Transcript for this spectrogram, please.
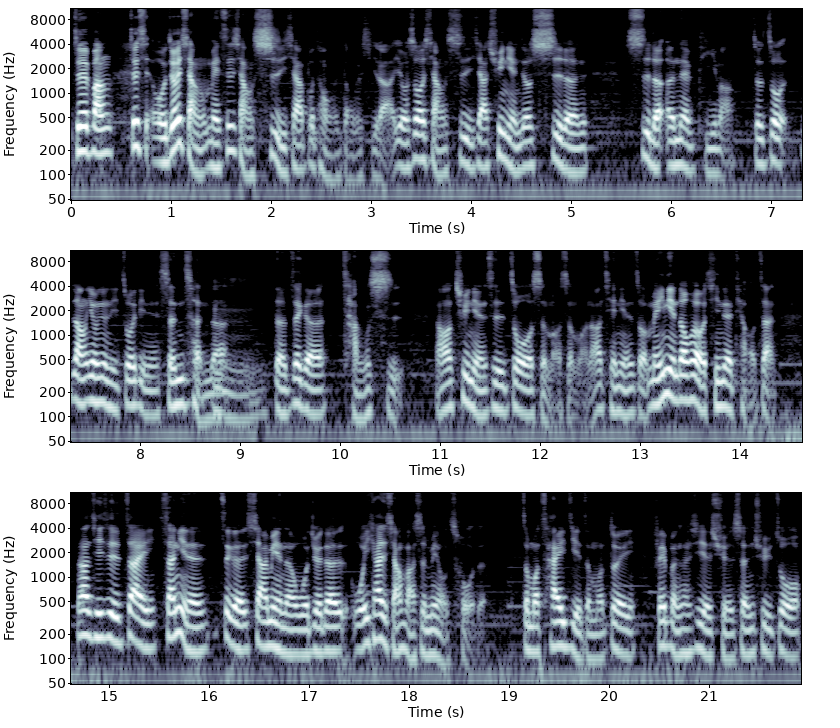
就会帮，就是我就会想每次想试一下不同的东西啦，有时候想试一下，去年就试了。试了 NFT 嘛，就做让用 Unity 做一点点深层的的这个尝试。然后去年是做什么什么，然后前年做，每一年都会有新的挑战。那其实，在三年的这个下面呢，我觉得我一开始想法是没有错的。怎么拆解，怎么对非本科系的学生去做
